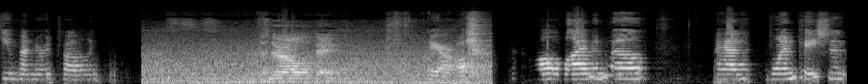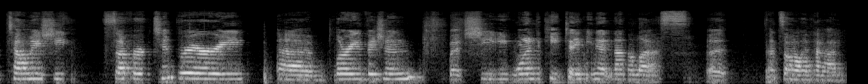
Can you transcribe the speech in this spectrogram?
200 traveling. And they're all okay? They are all, all alive and well. I had one patient tell me she suffered temporary uh, blurry vision, but she wanted to keep taking it nonetheless. But that's all I've had.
